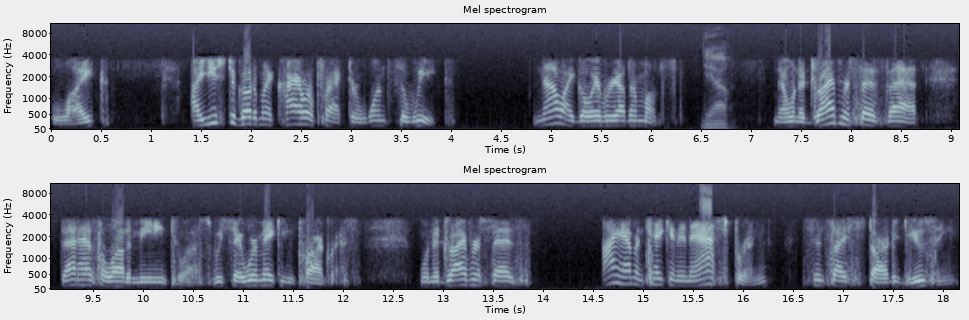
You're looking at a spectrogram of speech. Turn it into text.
like I used to go to my chiropractor once a week. Now I go every other month. Yeah. Now, when a driver says that, that has a lot of meaning to us. We say we're making progress. When a driver says, I haven't taken an aspirin since I started using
